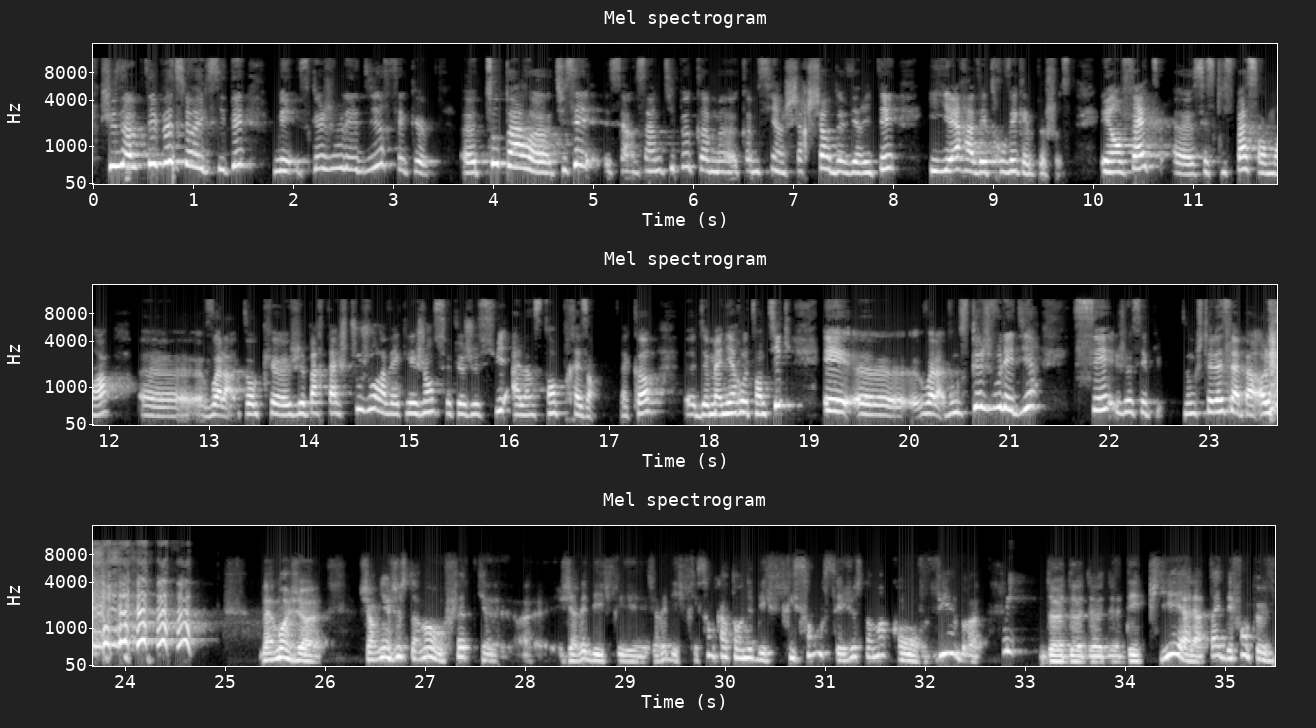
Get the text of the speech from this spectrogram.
je suis un petit peu surexcitée, mais ce que je voulais dire, c'est que euh, tout part, euh, tu sais, c'est un, petit peu comme euh, comme si un chercheur de vérité hier avait trouvé quelque chose. Et en fait, c'est ce qui se passe en moi. voilà, donc je partage toujours avec les gens ce que je suis à l'instant présent, d'accord, de manière authentique. Et voilà, donc ce que je voulais dire, c'est, je sais plus. Donc je te laisse la parole. ben moi, je je reviens justement au fait que j'avais des j'avais des frissons. Quand on a des frissons, c'est justement qu'on vibre oui de, de, de, des pieds à la tête. Des fois, on peut,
